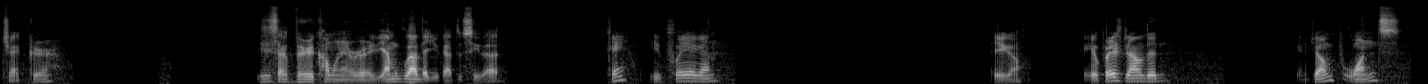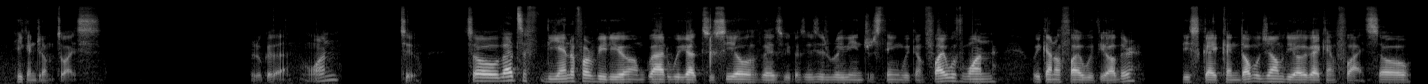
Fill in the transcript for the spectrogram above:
checker. This is a very common error. I'm glad that you got to see that. Okay, we play again. There you go. Okay, your player is grounded. He can jump once, he can jump twice. Look at that. One, two. So that's the end of our video. I'm glad we got to see all of this because this is really interesting. We can fly with one, we cannot fly with the other. This guy can double jump, the other guy can fly. So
